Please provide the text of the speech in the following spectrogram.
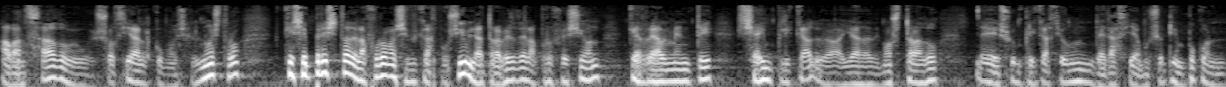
avanzado social como es el nuestro, que se presta de la forma más eficaz posible a través de la profesión que realmente se ha implicado, haya demostrado eh, su implicación desde hace mucho tiempo con,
